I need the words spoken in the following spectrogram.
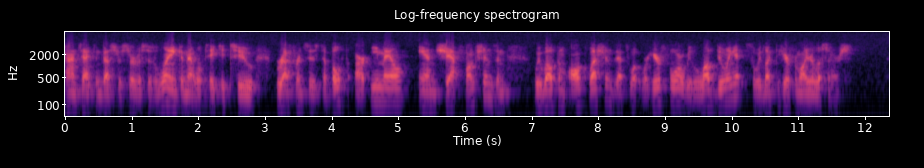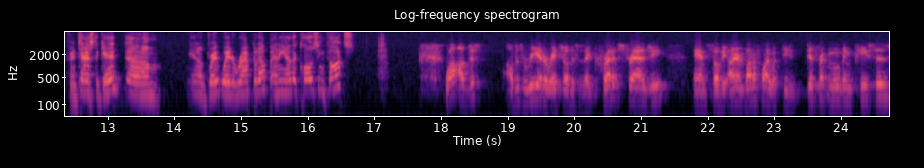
contact investor services link, and that will take you to references to both our email and chat functions. And we welcome all questions. That's what we're here for. We love doing it, so we'd like to hear from all your listeners. Fantastic, Ed. Um, you know, great way to wrap it up. Any other closing thoughts? Well, I'll just I'll just reiterate, Joe. This is a credit strategy, and so the Iron Butterfly with these different moving pieces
